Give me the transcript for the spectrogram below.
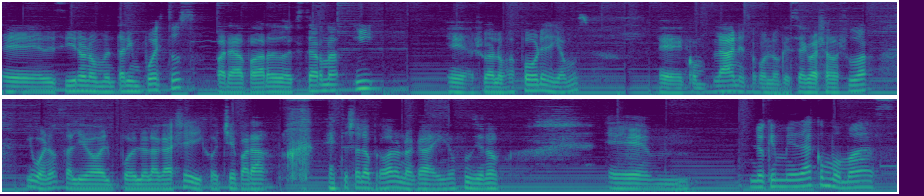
Eh, decidieron aumentar impuestos para pagar deuda externa y eh, ayudar a los más pobres, digamos, con planes o con lo que sea que vayan a ayudar. Y bueno, salió el pueblo a la calle y dijo, che, para esto ya lo probaron acá y no funcionó. Em, lo que me da como más.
